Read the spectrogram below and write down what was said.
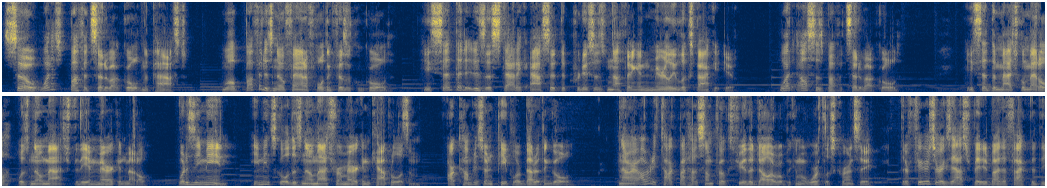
So, what has Buffett said about gold in the past? Well, Buffett is no fan of holding physical gold. He said that it is a static asset that produces nothing and merely looks back at you. What else has Buffett said about gold? He said the magical metal was no match for the American metal. What does he mean? He means gold is no match for American capitalism. Our companies and people are better than gold. Now, I already talked about how some folks fear the dollar will become a worthless currency. Their fears are exacerbated by the fact that the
